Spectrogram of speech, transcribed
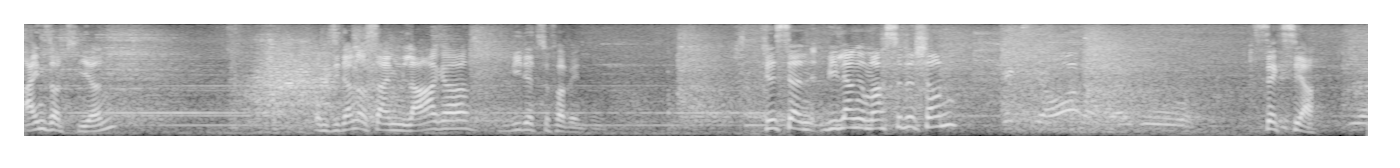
einsortieren, um sie dann aus seinem Lager wieder zu verwenden. Christian, wie lange machst du das schon? Sechs Jahre, also Sechs Jahre. ja,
